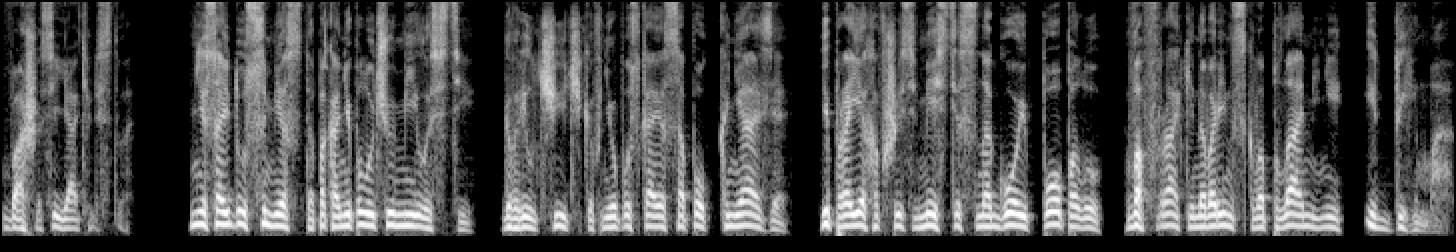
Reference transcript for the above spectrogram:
«Ваше сиятельство! Не сойду с места, пока не получу милости!» — говорил Чичиков, не упуская сапог князя и, проехавшись вместе с ногой по полу во фраке наваринского пламени и дыма.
